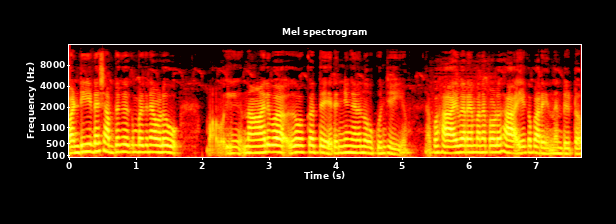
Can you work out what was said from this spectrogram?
വണ്ടിയുടെ ശബ്ദം കേൾക്കുമ്പോഴത്തേനും അവൾ നാല് ഭാഗമൊക്കെ തിരഞ്ഞിങ്ങനെ നോക്കുകയും ചെയ്യും. അപ്പോൾ ഹായ് പറയാൻ പറഞ്ഞപ്പോൾ അവൾ ഹായ് ഒക്കെ പറയുന്നുണ്ട് കേട്ടോ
